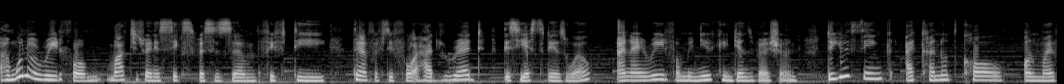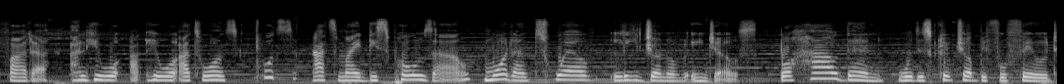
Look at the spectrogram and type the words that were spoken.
I'm going to read from Matthew 26, verses um, 53 and 54. I had read this yesterday as well. And I read from the New King James Version. Do you think I cannot call on my Father, and He will uh, He will at once put at my disposal more than 12 legion of angels. But how then would the scripture be fulfilled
